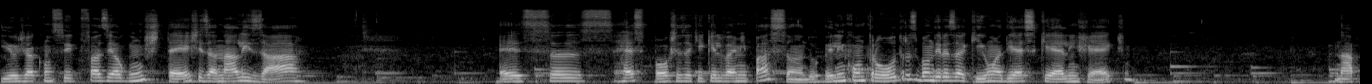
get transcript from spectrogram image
e eu já consigo fazer alguns testes, analisar essas respostas aqui que ele vai me passando. Ele encontrou outras bandeiras aqui, uma de SQL Inject. Na,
